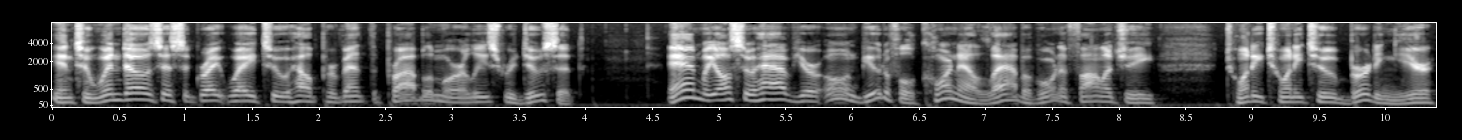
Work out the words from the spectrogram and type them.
into windows. It's a great way to help prevent the problem or at least reduce it. And we also have your own beautiful Cornell Lab of Ornithology 2022 Birding Year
